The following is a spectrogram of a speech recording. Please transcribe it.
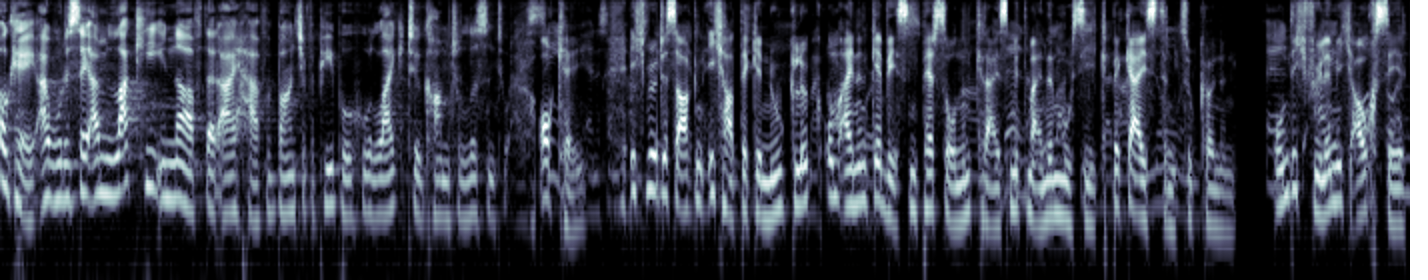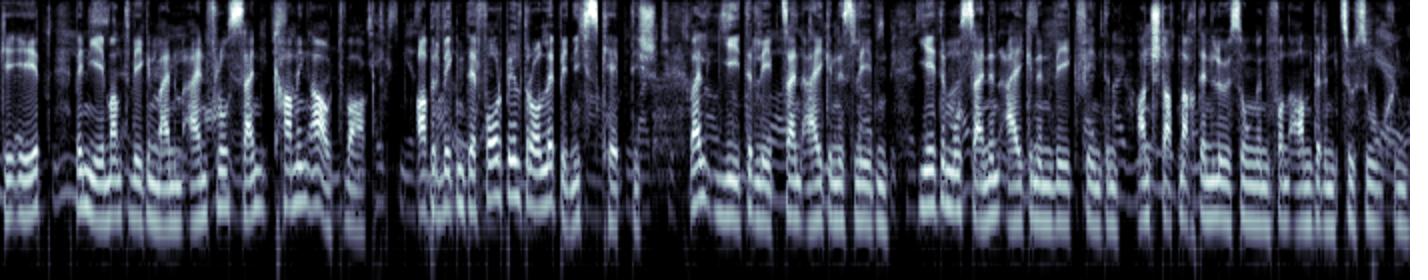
Okay, I would say I'm lucky enough that I have a bunch of people who like to come to listen to Okay, ich würde sagen, ich hatte genug Glück, um einen gewissen Personenkreis mit meiner Musik begeistern zu können. Und ich fühle mich auch sehr geehrt, wenn jemand wegen meinem Einfluss sein Coming-out wagt. Aber wegen der Vorbildrolle bin ich skeptisch, weil jeder lebt sein eigenes Leben. Jeder muss seinen eigenen Weg finden, anstatt nach den Lösungen von anderen zu suchen.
